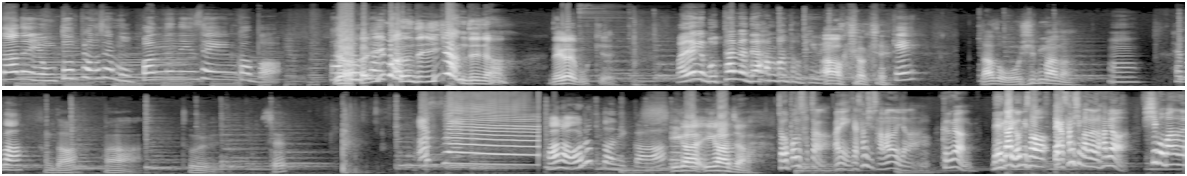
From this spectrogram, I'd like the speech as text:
나는 용돈 평생 못 받는 인생인가 봐 야 이 많은데 이게 안 되냐? 내가 해볼게. 만약에 못하면 내가 한 번 더 기회 아 오케이 오케이. 오케이? 나도 50만 원 응 해봐 간다. 하나, 둘, 셋. 봐라 어렵다니까 이거 이거 하자. 저거 보너스 샀잖아. 아니, 그러니까 34만 원이잖아. 그러면 내가 여기서 내가 30만 원을 하면 15만 원을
